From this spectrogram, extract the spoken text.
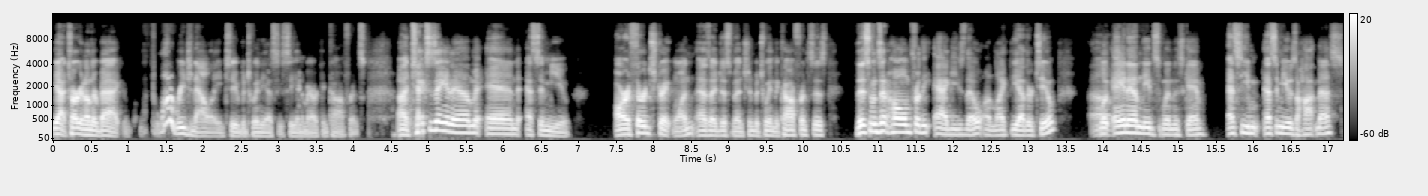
Yeah, target on their back. A lot of regionality too between the SEC and American Conference. Uh, Texas A&M and SMU. Our third straight one, as I just mentioned, between the conferences. This one's at home for the Aggies, though, unlike the other two. Um, Look, A&M needs to win this game. SMU is a hot mess.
